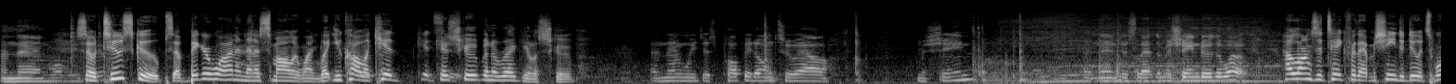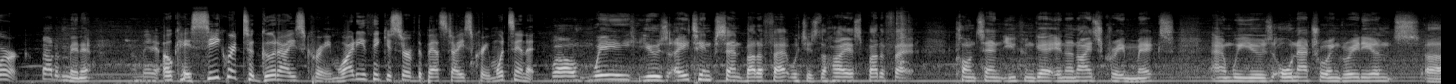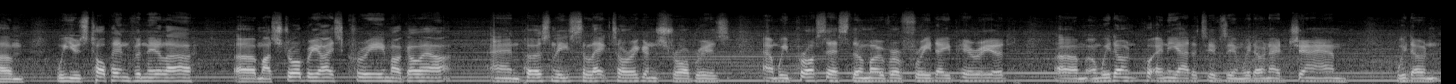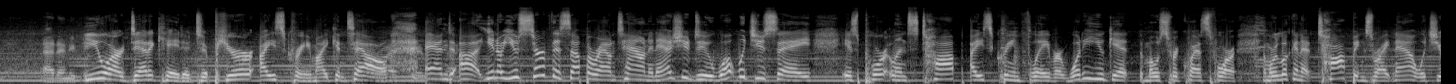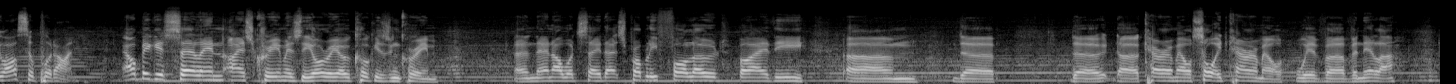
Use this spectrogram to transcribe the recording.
And then what we So do- two scoops, a bigger one and then a smaller one. What you call a kid kid, kid scoop. scoop and a regular scoop. And then we just pop it onto our machine and then just let the machine do the work. How long does it take for that machine to do its work? About a minute. A minute. Okay, secret to good ice cream. Why do you think you serve the best ice cream? What's in it? Well, we use 18% butterfat, which is the highest butterfat content you can get in an ice cream mix. And we use all natural ingredients. Um, we use top end vanilla, uh, my strawberry ice cream. I go out and personally select Oregon strawberries and we process them over a three day period. Um, and we don't put any additives in, we don't add jam, we don't add anything. You are dedicated to pure ice cream, I can tell. Right. And, uh, you know, you serve this up around town, and as you do, what would you say is Portland's top ice cream flavor? What do you get the most requests for? And we're looking at toppings right now, which you also put on. Our biggest selling ice cream is the Oreo cookies and cream. And then I would say that's probably followed by the um, the the uh, caramel salted caramel with uh, vanilla,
